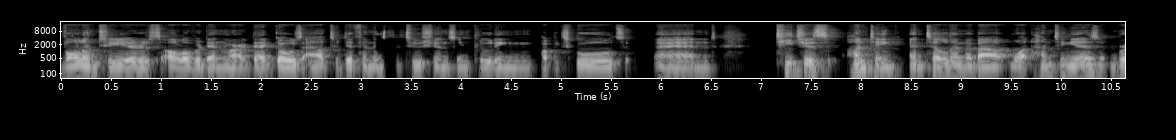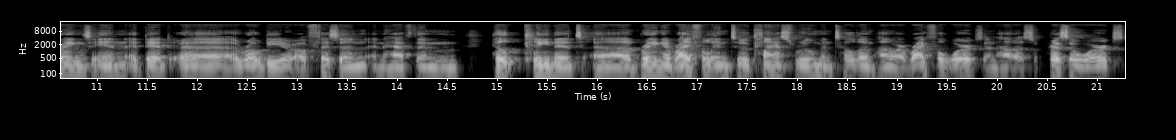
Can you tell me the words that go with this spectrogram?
volunteers all over Denmark that goes out to different institutions, including public schools, and teaches hunting and tell them about what hunting is. Brings in a dead uh, roe deer or pheasant and have them help clean it, uh, bring a rifle into a classroom and tell them how a rifle works and how a suppressor works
